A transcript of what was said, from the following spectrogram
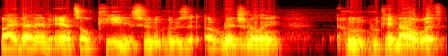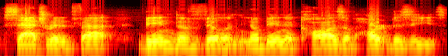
by a guy named Ancel Keys, who, who's originally, who, who came out with saturated fat being the villain, you know, being a cause of heart disease.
